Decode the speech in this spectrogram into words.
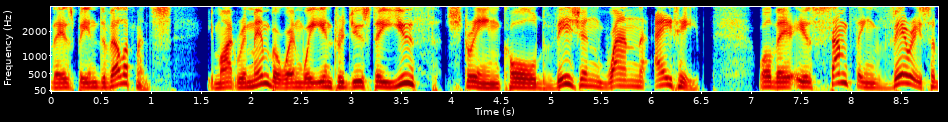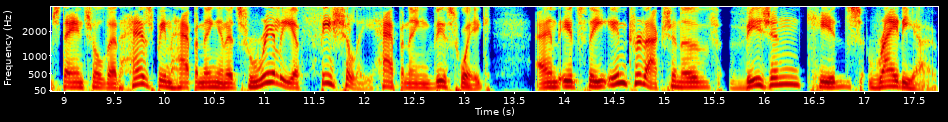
there's been developments. You might remember when we introduced a youth stream called Vision 180. Well, there is something very substantial that has been happening, and it's really officially happening this week and it's the introduction of Vision Kids Radio.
